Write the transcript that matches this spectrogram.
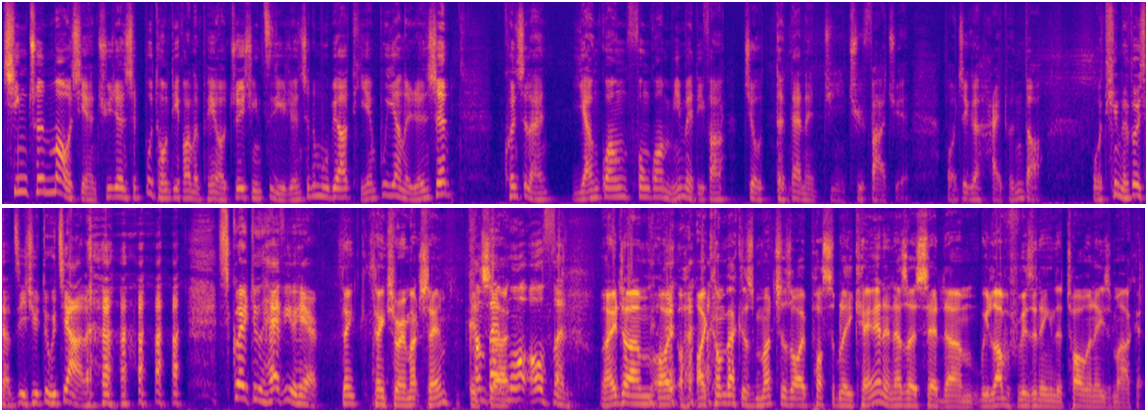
青春冒险，去认识不同地方的朋友，追寻自己人生的目标，体验不一样的人生，昆士兰阳光风光明媚的地方，就等待你去发掘。哦，这个海豚岛。我听了都想自己去度假了。 It's great to have you here. Thank, thanks very much, Sam. Come it's, back uh, more often, mate. Um, I, I come back as much as I possibly can, and as I said, um, we love visiting the Taiwanese market,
